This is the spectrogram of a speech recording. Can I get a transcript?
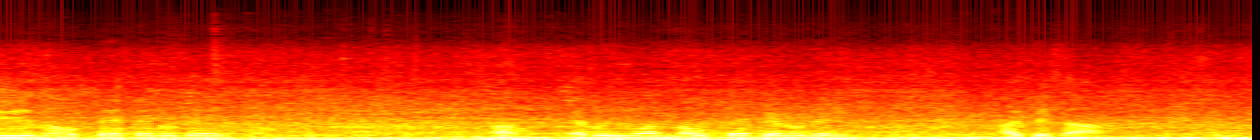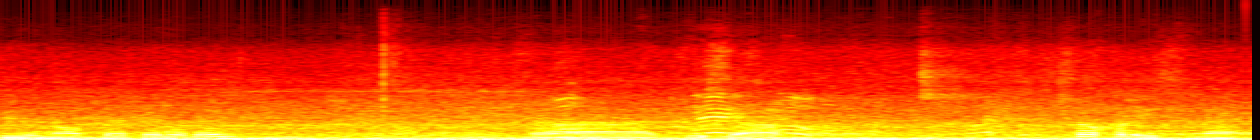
Do you know Pepero Day? Huh? Everyone know Pepero Day? Albe-san, do you know Pepero Day? Uh, it's a chocolate snack.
